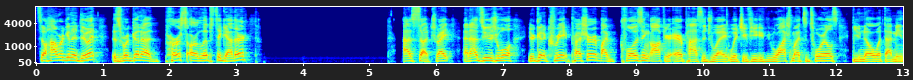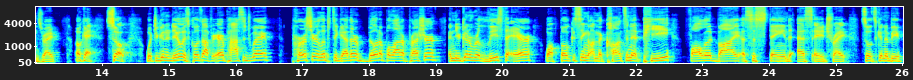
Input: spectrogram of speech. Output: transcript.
So how we're going to do it is we're going to purse our lips together, as such, right? And as usual, you're going to create pressure by closing off your air passageway, which if you, if you watch my tutorials, you know what that means, right? Okay, so what you're going to do is close off your air passageway, purse your lips together, build up a lot of pressure, and you're to release the air while focusing on the consonant P followed by a sustained SH, right? So it's to be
